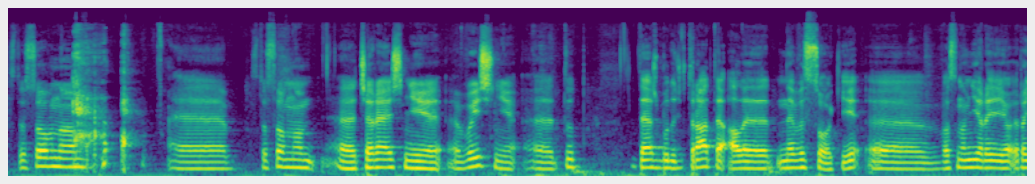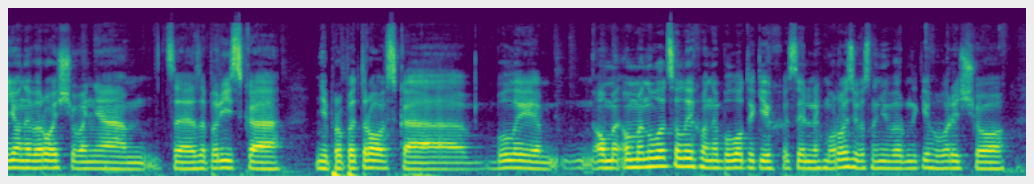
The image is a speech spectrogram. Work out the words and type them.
Стосовно, е, стосовно е, черешні, вишні, е, тут теж будуть втрати, але невисокі. Е, в основні райони вирощування це Запорізька, Дніпропетровська, були оминуло це лихо, не було таких сильних морозів. Основні виробники говорять, що е,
